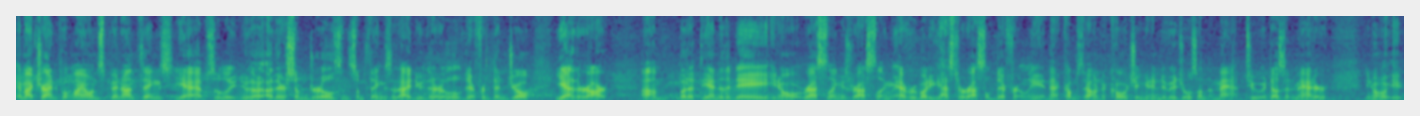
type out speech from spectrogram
am I trying to put my own spin on things? Yeah, absolutely. Do are there some drills and some things that I do that are a little different than Joe? Yeah, there are. Um, but at the end of the day, you know, wrestling is wrestling. Everybody has to wrestle differently, and that comes down to coaching and individuals on the mat too. It doesn't matter, you know, it,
